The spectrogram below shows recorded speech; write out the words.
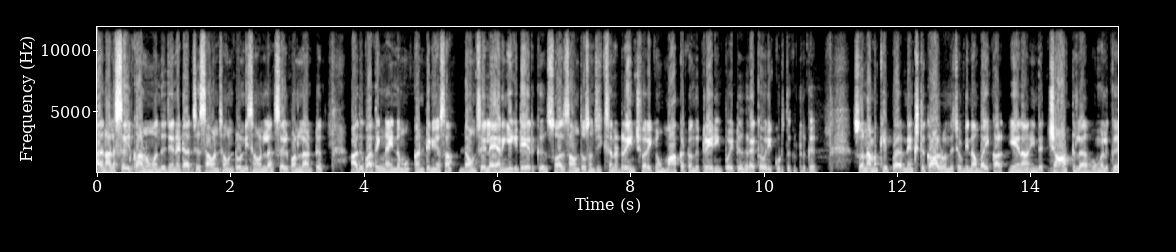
அதனால் செல் காலும் வந்து ஜெனரேட் ஆச்சு. செவன் செவன் டுவெண்ட்டி செவனில் செல் பண்ணலான்ட்டு. அது பார்த்தீங்கன்னா இன்னமும் கண்டினியூஸாக டவுன் சைடில் இறங்கிக்கிட்டே இருக்குது ஸோ அது seven thousand six hundred range வரைக்கும் மார்க்கெட் வந்து ட்ரேடிங் போயிட்டு ரெக்கவரி கொடுத்துக்கிட்டு இருக்கு. ஸோ நமக்கு இப்போ நெக்ஸ்ட் கால் வந்துச்சு அப்படின்னா பை கால் ஏன்னா இந்த சார்ட்டில் உங்களுக்கு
